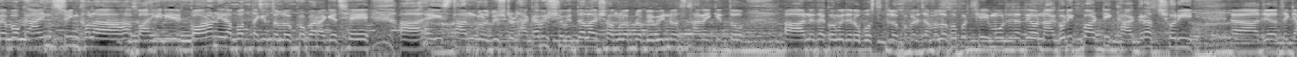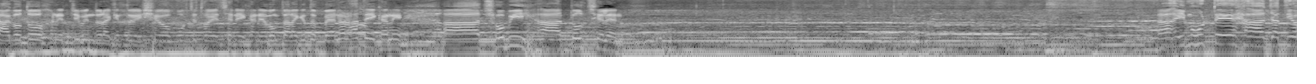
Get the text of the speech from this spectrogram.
ব্যাপক আইন শৃঙ্খলা বাহিনীর কড়া নিরাপত্তা কিন্তু লক্ষ্য করা গেছে। এই স্থানগুলো বিশিষ্ট ঢাকা বিশ্ববিদ্যালয় সংলগ্ন বিভিন্ন স্থানে কিন্তু নেতাকর্মীদের উপস্থিতি লক্ষ্য করেছে। আমরা লক্ষ্য করছি এই মুহূর্তে জাতীয় নাগরিক পার্টি খাগড়াছড়ি জেলা থেকে আগত নেতৃবৃন্দরা কিন্তু এসে উপস্থিত হয়েছেন এখানে এবং তারা কিন্তু ব্যানার হাতে এখানে ছবি তুলছিলেন। এই মুহূর্তে জাতীয়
